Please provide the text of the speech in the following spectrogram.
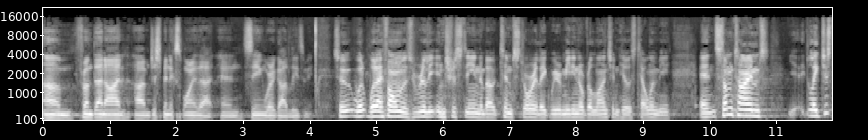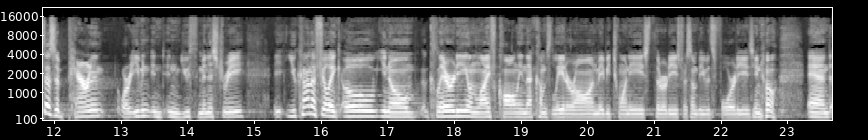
Um, from then on, I've just been exploring that and seeing where God leads me. So what, what I found was really interesting about Tim's story, like we were meeting over lunch and he was telling me, and sometimes, like just as a parent or even in, in youth ministry, you kind of feel like, oh, you know, clarity on life calling, that comes later on, maybe 20s, 30s, for some people it's 40s, you know. And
